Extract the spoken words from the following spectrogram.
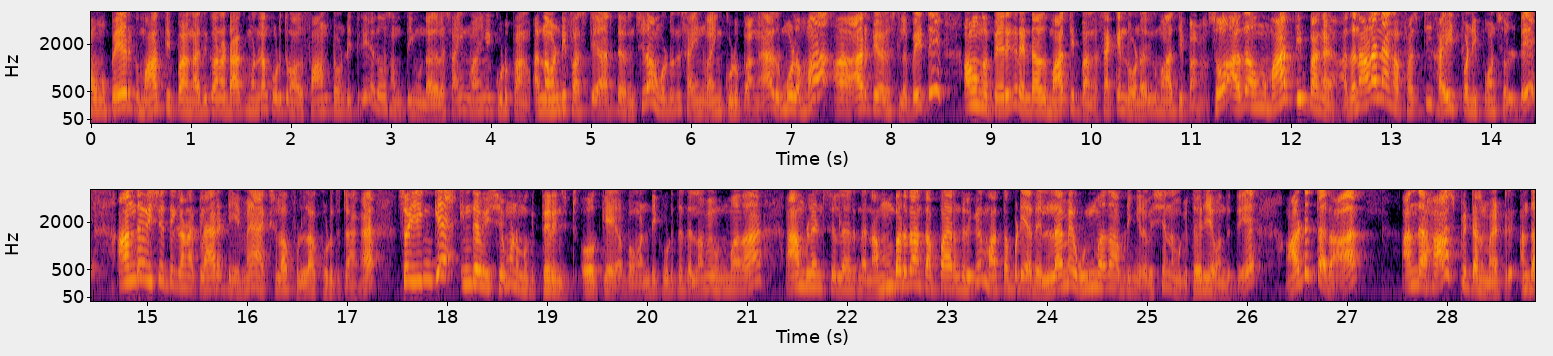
அவங்க பேருக்கு மாற்றிப்பாங்க அதுக்கான டாக்குமெண்ட்லாம் கொடுத்துருவோம் அது ஃபார்ம் டுவெண்ட்டி த்ரீ ஏதோ சம்திங் உண்டு. அதில் சைன் வாங்கி கொடுப்பாங்க. அந்த வண்டி ஃபஸ்ட்டு யார்கிட்ட இருந்துச்சு அவங்கள்ட்ட வந்து சைன் வாங்கி கொடுப்பாங்க. அது மூலமாக ஆர்டிஓ ஆஃபீஸில் போயிட்டு அவங்க பேருக்கு ரெண்டாவது மாற்றிப்பாங்க செகண்ட் ஓனருக்கு மாற்றிப்பாங்க ஸோ அது அவங்க மாற்றிப்பாங்க அதனால் நாங்கள் ஃபஸ்ட்டு ஹைட் பண்ணிப்போம்னு சொல்லிட்டு அந்த விஷயத்துக்கான கிளாரிட்டியுமே ஆக்சுவலாக ஃபுல்லாக கொடுத்துட்டாங்க. ஸோ இங்கே இந்த விஷயமும் நமக்கு தெரிஞ்சிட்டு ஓகே அப்போ வண்டி கொடுத்தது எல்லாமே உண்மை தான் ஆம்புலன்ஸில் இருந்த நம்பர் தான் தப்பாக இருந்திருக்கு. மற்றபடி அது எல்லாமே உண்மை தான் அப்படிங்கிற விஷயம் நமக்கு தெரிய வந்துட்டு. அடுத்ததாக அந்த ஹாஸ்பிட்டல் மேட்ரு அந்த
